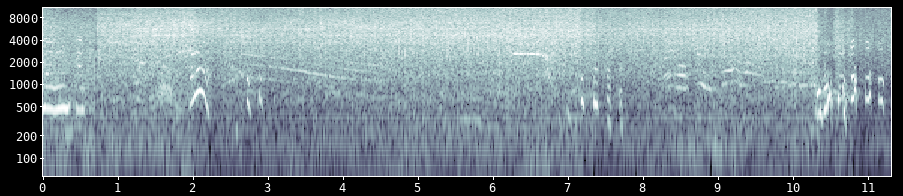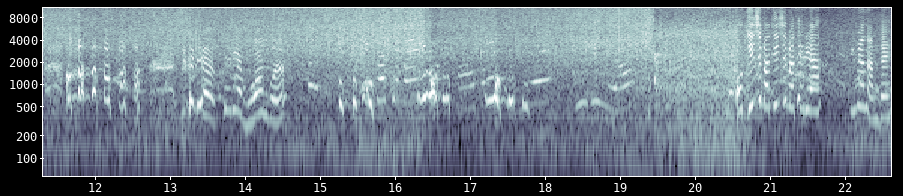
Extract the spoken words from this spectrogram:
너무 웃겨 어머 테리야 테리야 뭐 한 거야? 어 뛰지 마 뛰지 마 테리야 뛰면 안돼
